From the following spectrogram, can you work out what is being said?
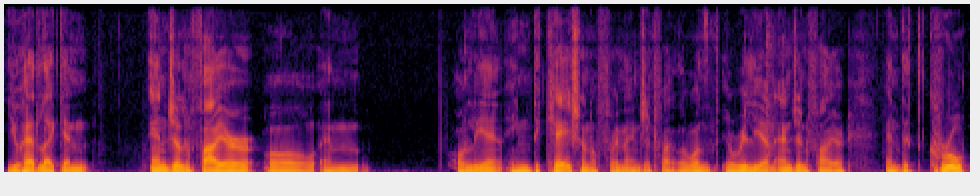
you had like an engine fire or an only an indication of an engine fire. There wasn't really an engine fire, and the crew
